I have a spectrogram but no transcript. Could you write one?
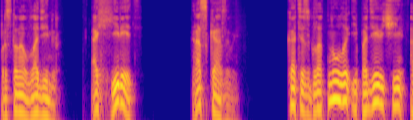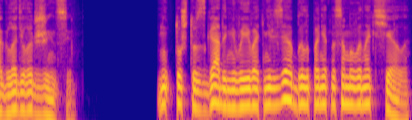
простонал Владимир. Охереть! Рассказывай. Катя сглотнула и по девичьи огладила джинсы. Ну, то, что с гадами воевать нельзя, было понятно с самого начала.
